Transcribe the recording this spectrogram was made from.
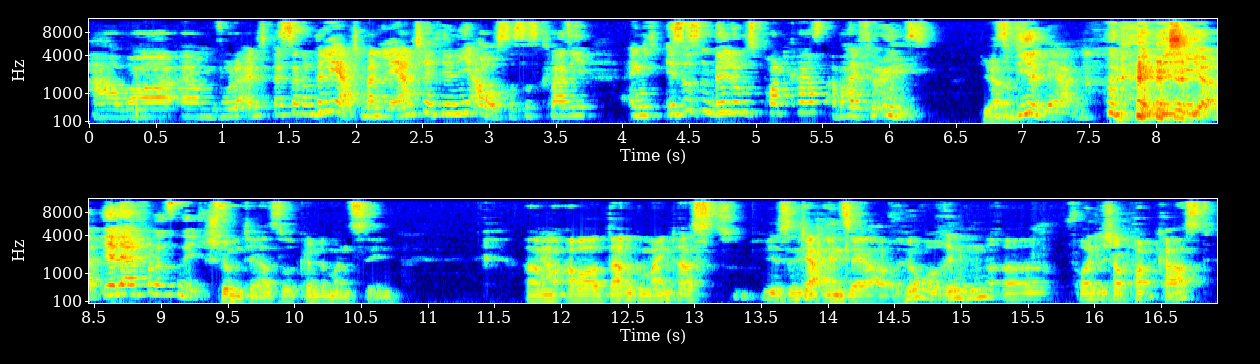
Aber ähm, wurde eines Besseren belehrt. Man lernt ja hier nie aus. Das ist quasi, eigentlich ist es ein Bildungspodcast, aber halt für uns. Ja. Also wir lernen. nicht ihr. Ihr lernt von uns nicht. Stimmt, ja, so könnte man es sehen. Ähm, Ja. Aber da du gemeint hast, wir sind ja ein sehr hörerinnenfreundlicher Podcast,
